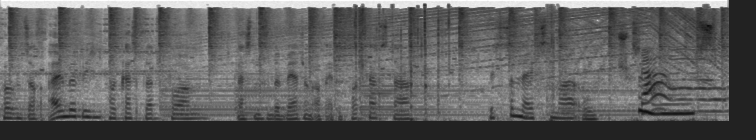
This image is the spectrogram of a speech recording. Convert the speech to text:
Folgt uns auf allen möglichen Podcast-Plattformen. Lasst uns eine Bewertung auf Apple Podcasts da. Bis zum nächsten Mal und tschüss. Ciao.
